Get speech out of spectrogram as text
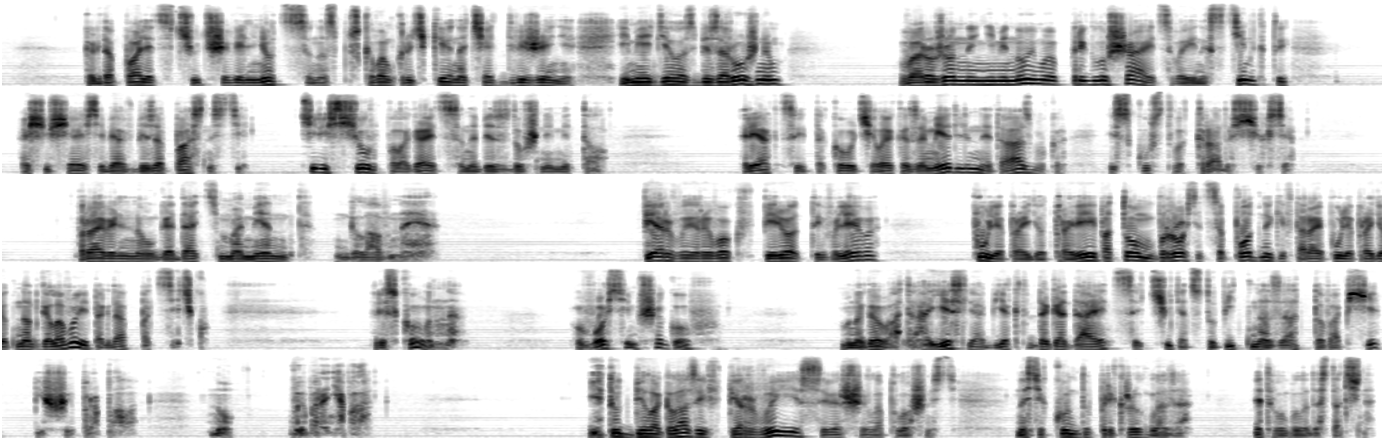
когда палец чуть шевельнется на спусковом крючке, начать движение. Имея дело с безоружным, вооруженный неминуемо приглушает свои инстинкты, ощущая себя в безопасности, чересчур полагается на бездушный металл. Реакции такого человека замедлены — это азбука искусства крадущихся. Правильно угадать момент — главное. Первый рывок вперед и влево, пуля пройдет правее, потом бросится под ноги, вторая пуля пройдет над головой, и тогда подсечку. Рискованно. Восемь шагов. Многовато. А если объект догадается чуть отступить назад, то вообще пиши пропало. Но выбора не было. И тут Белоглазый впервые совершил оплошность. На секунду прикрыл глаза. Этого было достаточно.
